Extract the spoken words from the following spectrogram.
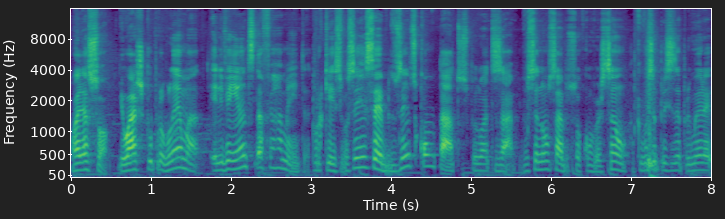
Olha só, eu acho que o problema ele vem antes da ferramenta, porque se você recebe 200 contatos pelo WhatsApp, você não sabe sua conversão, o que você precisa primeiro é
